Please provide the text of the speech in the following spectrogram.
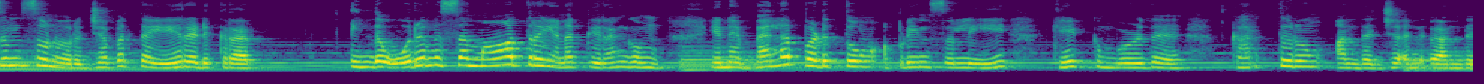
சிம்சோன் ஒரு ஜெபத்தை ஏறெடுக்கிறார். இந்த ஒரு விசம் மாத்திரம் எனக்கு இறங்கும். என்னை பலப்படுத்தும் அப்படின்னு சொல்லி கேட்கும் பொழுது கர்த்தரும் அந்த ஜ அந்த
